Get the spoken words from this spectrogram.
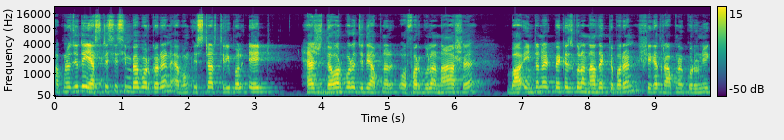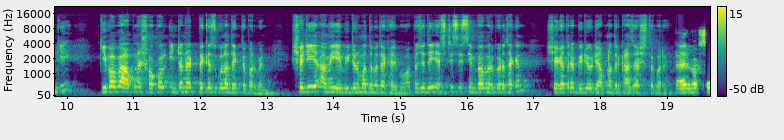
আপনারা যদি এসটিসি সিম ব্যবহার করেন এবং স্টার ত্রিপল এইট হ্যাশ দেওয়ার পরে যদি আপনার অফারগুলো না আসে বা ইন্টারনেট প্যাকেজগুলো না দেখতে পারেন সেক্ষেত্রে আপনার করণীয় কি? কীভাবে আপনার সকল ইন্টারনেট প্যাকেজগুলো দেখতে পারবেন? সেটি আমি এই ভিডিওর মাধ্যমে দেখাইবো। আপনি যদি এসটিসি সিম ব্যবহার করে থাকেন সেক্ষেত্রে ভিডিওটি আপনাদের কাজে আসতে পারে। ডায়াল বক্সে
